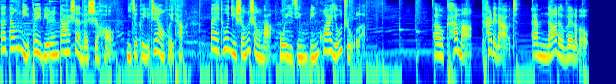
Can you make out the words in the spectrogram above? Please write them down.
那当你被别人搭讪的时候，你就可以这样回他。 拜托你省省吧，我已经名花有主了。Oh come on, cut it out. I'm not available.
